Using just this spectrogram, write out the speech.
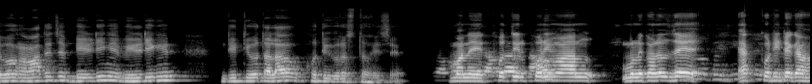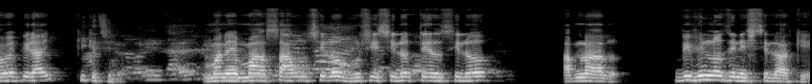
এবং আমাদের যে বিল্ডিং এই বিল্ডিং এর দ্বিতীয় তলাও ক্ষতিগ্রস্ত হয়েছে। মানে ক্ষতির পরিমাণ মনে করেন যে এক কোটি টাকা হবে প্রায়। কি কে ছিল? মানে মা চাউল ছিল ভুসি ছিল তেল ছিল আপনার বিভিন্ন জিনিস ছিল আর কি।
